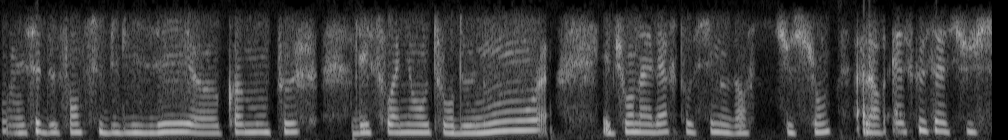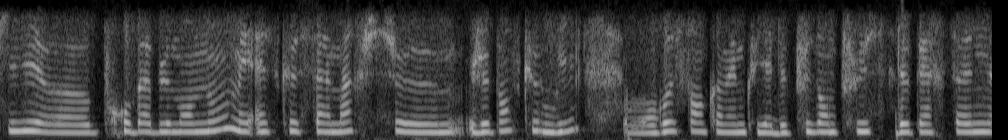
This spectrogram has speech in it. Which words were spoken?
On essaie de sensibiliser comme on peut les soignants autour de nous. Et puis, on alerte aussi nos institutions. Alors, est-ce que ça suffit? Euh, Probablement non, mais est-ce que ça marche? Je, pense que oui. On ressent quand même qu'il y a de plus en plus de personnes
